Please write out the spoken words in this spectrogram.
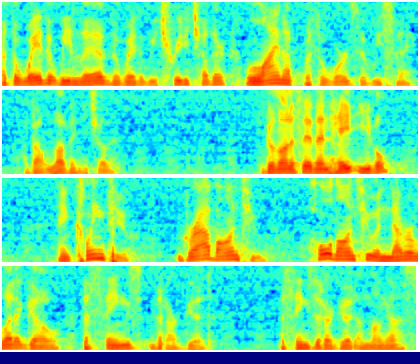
Let the way that we live, the way that we treat each other, line up with the words that we say about loving each other. He goes on to say, then hate evil and cling to, grab onto, hold onto, and never let it go the things that are good. The things that are good among us.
